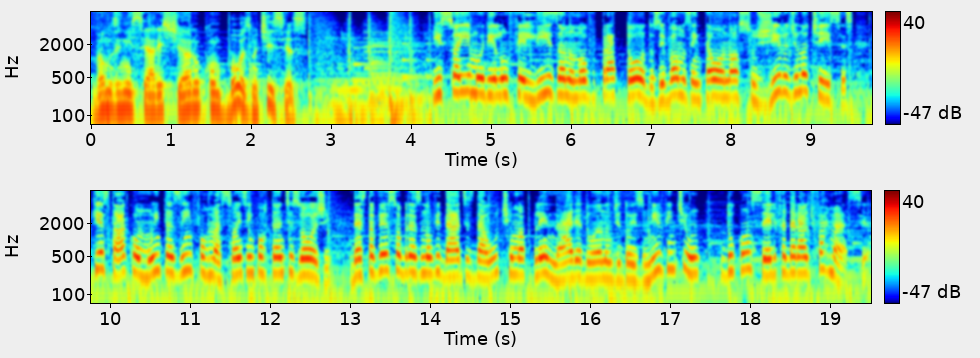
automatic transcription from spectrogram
vamos iniciar este ano com boas notícias? Isso aí, Murilo, um feliz ano novo para todos e vamos então ao nosso giro de notícias, que está com muitas informações importantes hoje. Desta vez sobre as novidades da última plenária do ano de 2021 do Conselho Federal de Farmácia.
